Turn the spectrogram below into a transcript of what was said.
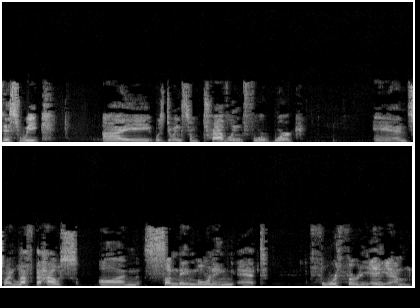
this week, I was doing some traveling for work. And so I left the house on Sunday morning at 4:30 a.m.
